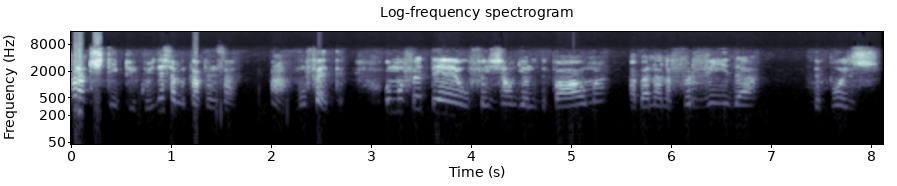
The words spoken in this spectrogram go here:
Pratos típicos, deixa-me cá pensar. Ah, mufete. O mufete é o feijão de óleo de palma, a banana fervida, depois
